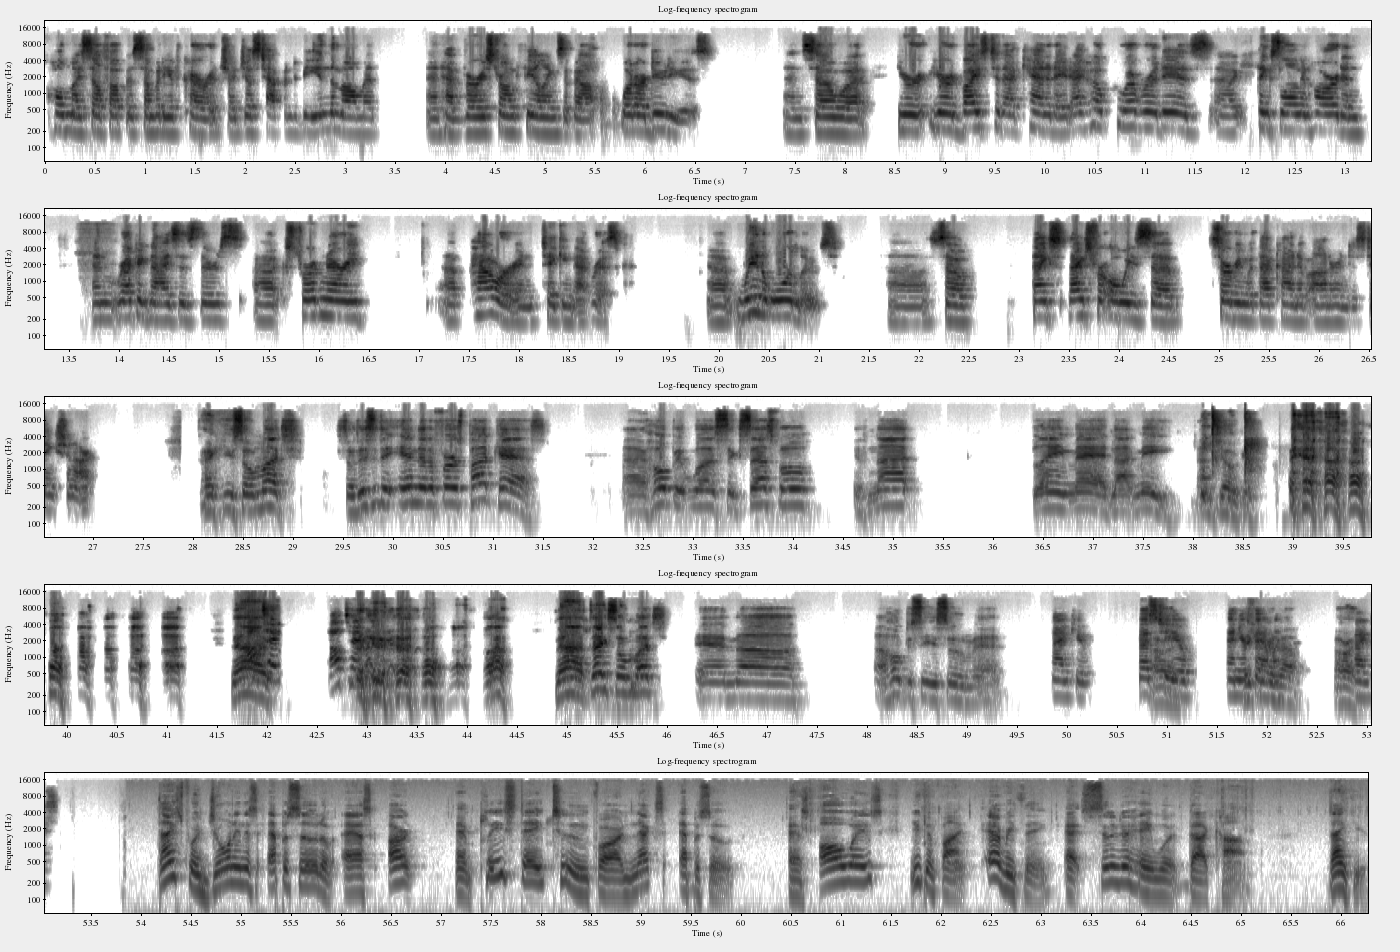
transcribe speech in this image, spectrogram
hold myself up as somebody of courage. I just happen to be in the moment and have very strong feelings about what our duty is. And so, uh, your your advice to that candidate, I hope whoever it is uh, thinks long and hard and and recognizes there's uh, extraordinary uh, power in taking that risk, uh, win or lose. Uh, so, thanks thanks for always serving with that kind of honor and distinction, Art. Thank you so much. So, this is the end of the first podcast. I hope it was successful. If not, blame Mad, not me. I'm joking. now, I'll take, I'll take it. now, thanks so much. And uh, I hope to see you soon, Mad. Thank you. Best All to right. you and your Take family. All right. Thanks. Thanks for joining this episode of Ask Art, and please stay tuned for our next episode. As always, you can find everything at senatorhaywood.com. Thank you.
